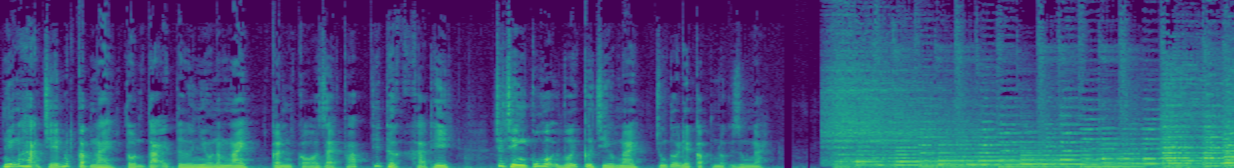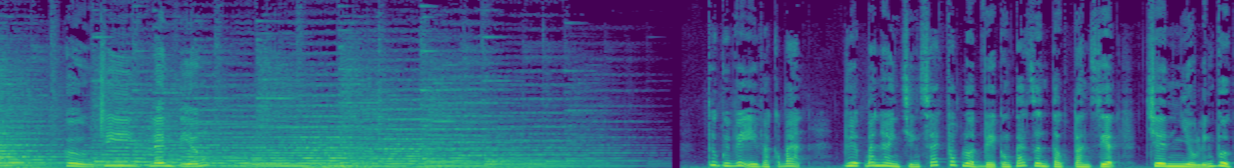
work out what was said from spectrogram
Những hạn chế bất cập này tồn tại từ nhiều năm nay cần có giải pháp thiết thực khả thi. Chương trình Quốc hội với cử tri hôm nay, chúng tôi đề cập nội dung này. Cử tri lên tiếng Thưa quý vị và các bạn, việc ban hành chính sách pháp luật về công tác dân tộc toàn diện trên nhiều lĩnh vực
